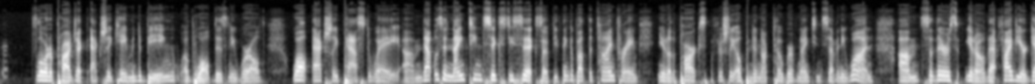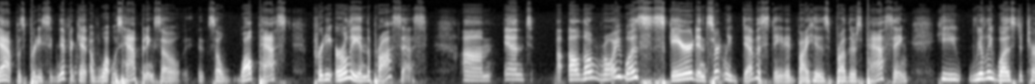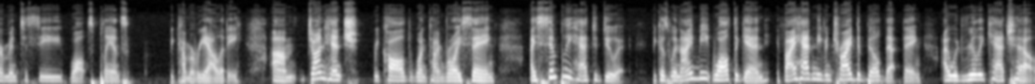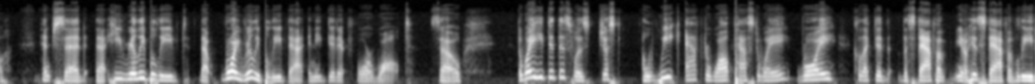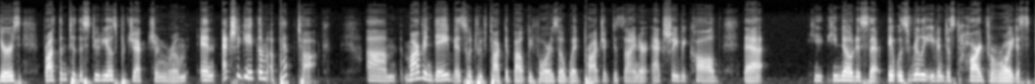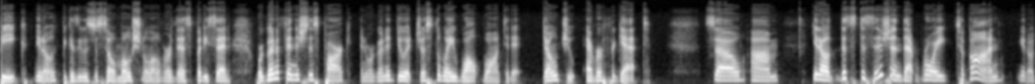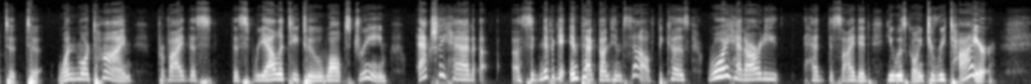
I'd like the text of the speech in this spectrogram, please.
Florida project actually came into being of Walt Disney World, Walt actually passed away. Um, that was in 1966. So if you think about the time frame, you know the parks officially opened in October of 1971. Um, so there's you know that five year gap was pretty significant of what was happening. So so Walt passed pretty early in the process. Um, and uh, although Roy was scared and certainly devastated by his brother's passing, he really was determined to see Walt's plans become a reality. Um, John Hench recalled one time Roy saying, I simply had to do it because when I meet Walt again, if I hadn't even tried to build that thing, I would really catch hell. Hench said that he really believed that Roy really believed that and he did it for Walt. So the way he did this was just a week after Walt passed away, Roy collected the staff of, you know, his staff of leaders, brought them to the studio's projection room and actually gave them a pep talk. Um, Marvin Davis, which we've talked about before as a WED project designer, actually recalled that he he noticed that it was really even just hard for Roy to speak, you know, because he was just so emotional over this. But he said, "We're going to finish this park, and we're going to do it just the way Walt wanted it. Don't you ever forget." So, um, you know, this decision that Roy took on, you know, to to one more time provide this this reality to Walt's dream, actually had a, a significant impact on himself because Roy had already had decided he was going to retire.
